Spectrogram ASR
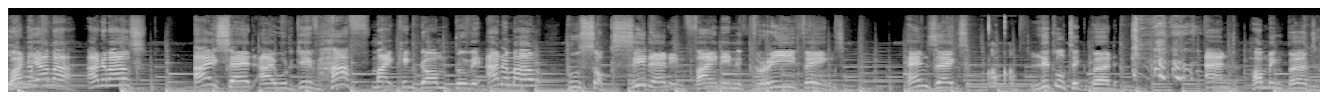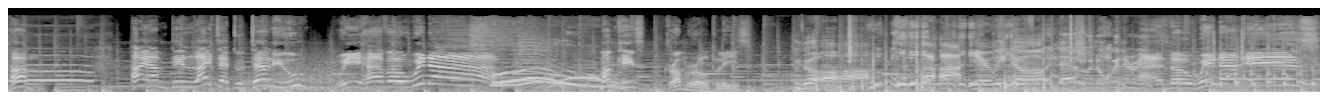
Wanyama, animals, I said I would give half my kingdom to the animal who succeeded in finding three things hen's eggs, little tick bird, and hummingbird's hum. I am delighted to tell you we have a winner! Monkeys, drum roll, please. Here we go. And the winner is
